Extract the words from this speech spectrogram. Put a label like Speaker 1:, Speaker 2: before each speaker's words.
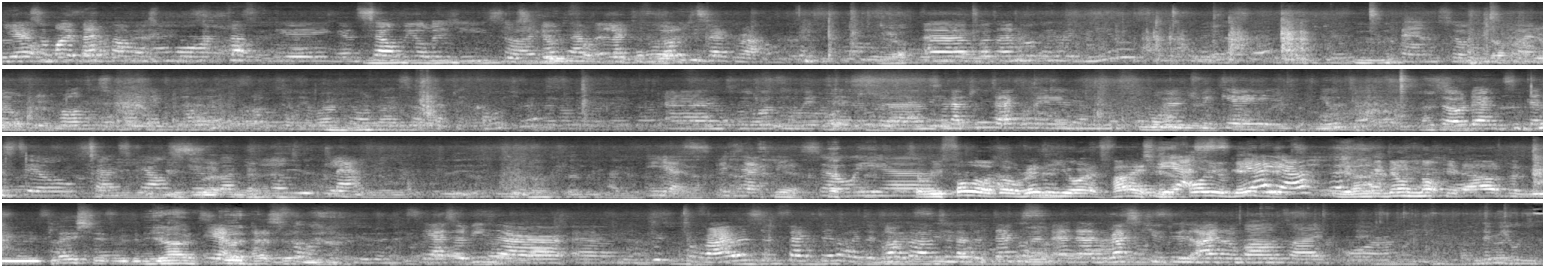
Speaker 1: Yeah, so my background is more trafficking and cell biology, so I don't have an electrophysiology background. Uh, but I'm working with Niels, and so this kind of brought this project with it. So we're working on the synaptic cultures. And we're working with this uh, synaptotagmin uh, 3K mutant. So that, that still sends calcium but not clamp. Yes, exactly. So we. Uh,
Speaker 2: So we followed already your advice
Speaker 1: Yes.
Speaker 2: before you gave
Speaker 1: Yeah,
Speaker 2: it.
Speaker 1: yeah.
Speaker 2: we don't knock it out, but we replace it with a
Speaker 3: Yeah,
Speaker 2: mutant
Speaker 1: Yeah.
Speaker 2: that has a
Speaker 1: Yeah, so these are um, virus infected with the knockout synaptotagmin and then rescued with either wild type or the mutant.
